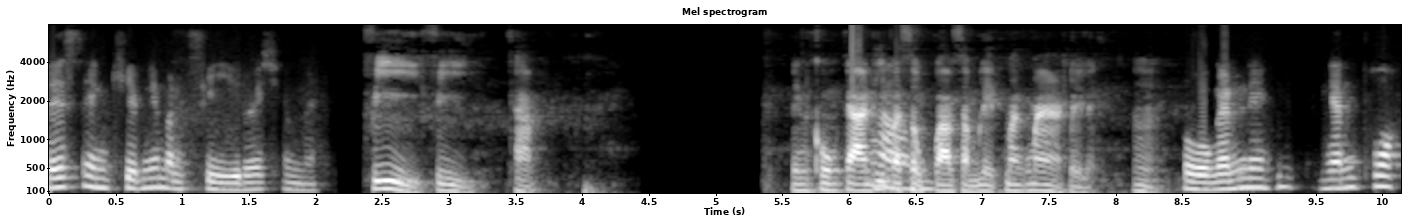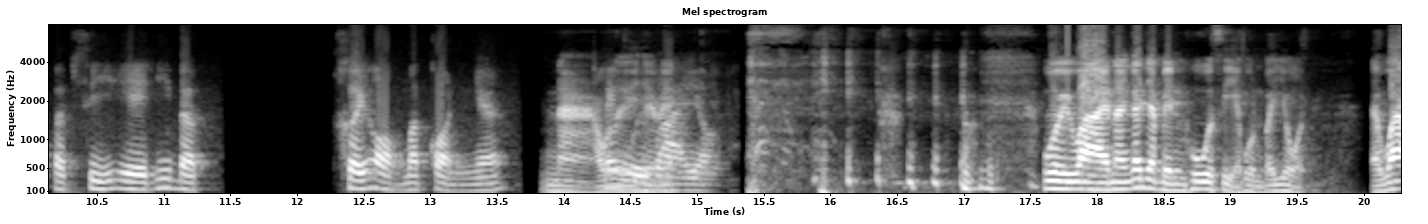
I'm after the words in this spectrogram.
Let's Encrypt นี่มันฟรีด้วยใช่ไหมฟรีฟรีครับ เป็นโครงการที่อ้าวประสบความสำเร็จมาก ๆ เลยแหละอืมโอ้งั้นเนี่ยงั้นพวกแบบ CA ที่แบบเคยออกมาก่อนเนี้ย หนาวไม่เลยโวใช่ยไหมวายหรอโวยวายนั้นก็จะเป็นผู้เสียผลประโยชน์ แต่ว่า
